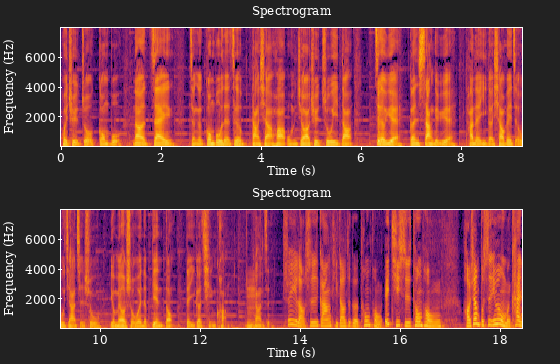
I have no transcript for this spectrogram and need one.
会去做公布。那在整个公布的这个当下的话，我们就要去注意到这个月跟上个月它的一个消费者物价指数有没有所谓的变动的一个情况，嗯这样子。所以老师刚刚提到这个通膨，哎，其实通膨好像不是，因为我们看，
